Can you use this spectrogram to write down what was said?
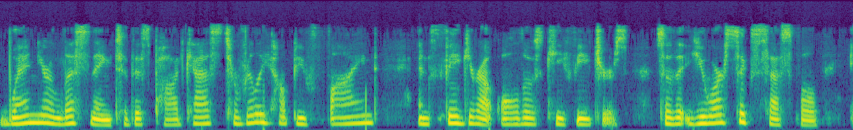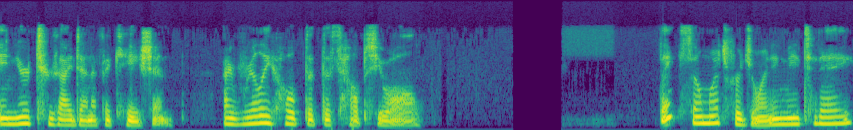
when you're listening to this podcast to really help you find and figure out all those key features so that you are successful in your tooth identification. I really hope that this helps you all. Thanks so much for joining me today.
